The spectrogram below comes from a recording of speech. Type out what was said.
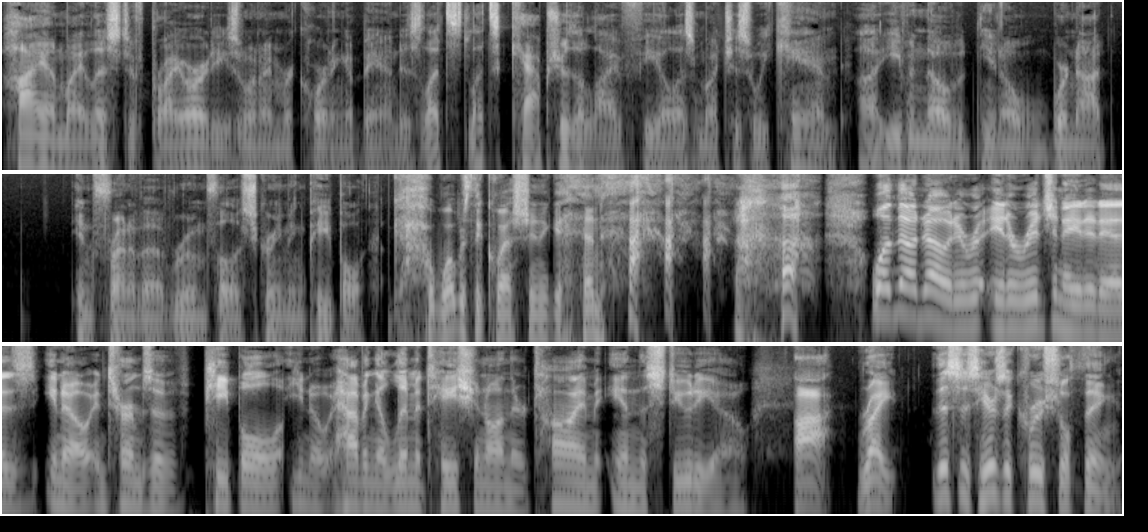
high on my list of priorities when I'm recording a band. Is let's let's capture the live feel as much as we can, uh, even though you know we're not in front of a room full of screaming people. What was the question again? well, no, no, it, it originated as, you know, in terms of people, you know, having a limitation on their time in the studio. Ah, right. This is, here's a crucial thing.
